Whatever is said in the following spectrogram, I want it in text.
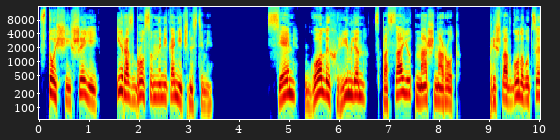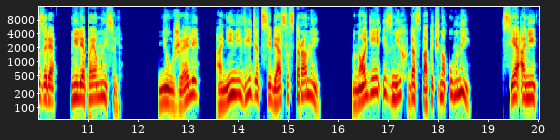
с тощей шеей и разбросанными конечностями. Семь голых римлян спасают наш народ. Пришла в голову Цезаря нелепая мысль. Неужели они не видят себя со стороны? Многие из них достаточно умны. Все они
